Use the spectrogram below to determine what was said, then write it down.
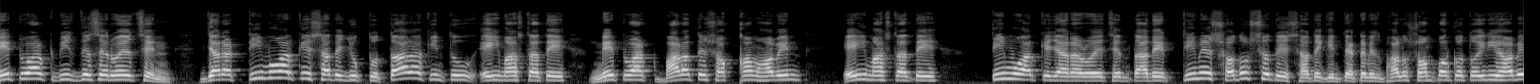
নেটওয়ার্ক বিজনেসে রয়েছেন, যারা টিমওয়ার্কের সাথে যুক্ত, তারা কিন্তু এই মাসটাতে নেটওয়ার্ক বাড়াতে সক্ষম হবেন। এই মাসটাতে টিমওয়ার্কে যারা রয়েছেন, তাদের টিমের সদস্যদের সাথে কিন্তু একটা বেশ ভালো সম্পর্ক তৈরি হবে।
